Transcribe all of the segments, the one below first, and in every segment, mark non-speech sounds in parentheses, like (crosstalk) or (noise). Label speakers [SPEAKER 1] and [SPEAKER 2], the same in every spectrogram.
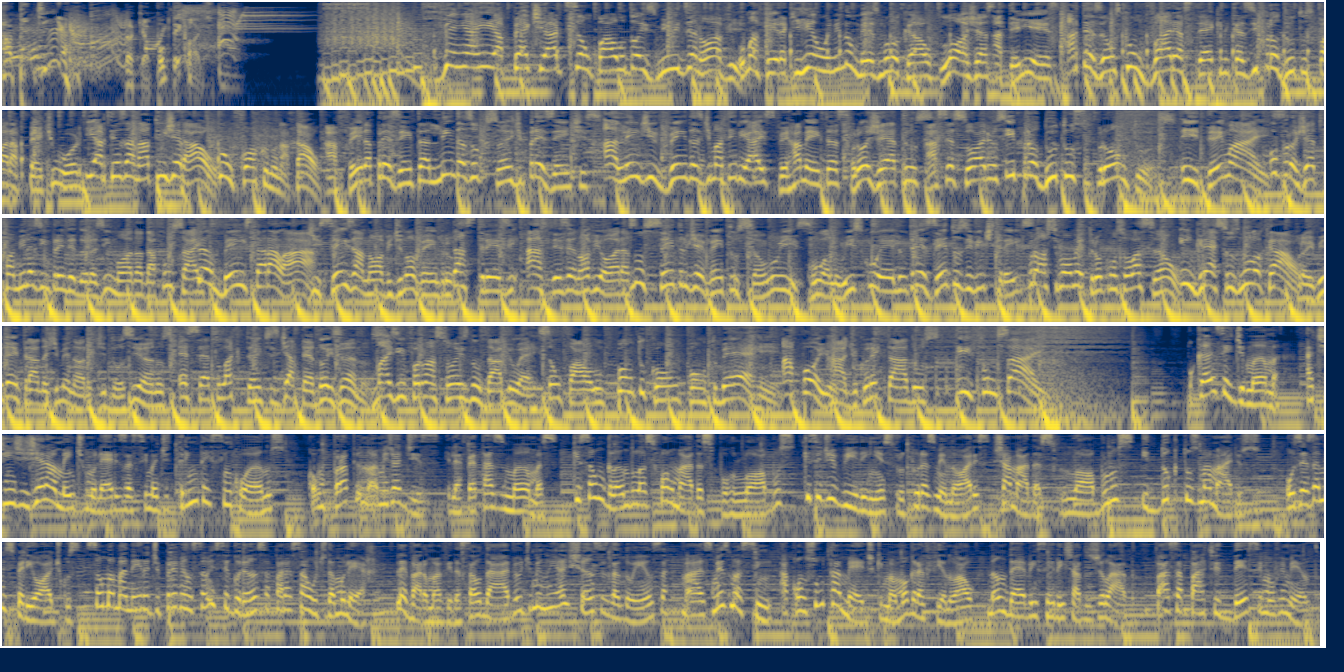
[SPEAKER 1] Rapidinha! Daqui a pouco tem mais.
[SPEAKER 2] Vem aí a Pet Art São Paulo 2019, uma feira que reúne no mesmo local lojas, ateliês, artesãos com várias técnicas e produtos para pet work e artesanato em geral. Com foco no Natal, a feira apresenta lindas opções de presentes, além de vendas de materiais, ferramentas, projetos, acessórios e produtos prontos. E tem mais! O projeto Famílias Empreendedoras em Moda da FUNSAI também estará lá, de 6 a 9 de novembro, das 13 às 19 horas, no Centro de Eventos São Luís. Rua Luiz Coelho, 323, próximo ao metrô Consolação. Ingressos no local. Proibida a entrada de menores de 12 anos, exceto lactantes de até 2 anos. Mais informações no wrsãopaulo.com.br. Apoio Rádio Conectados e FUNSAI.
[SPEAKER 3] O câncer de mama atinge geralmente mulheres acima de 35 anos, como o próprio nome já diz. Ele afeta as mamas, que são glândulas formadas por lobos que se dividem em estruturas menores, chamadas lóbulos e ductos mamários. Os exames periódicos são uma maneira de prevenção e segurança para a saúde da mulher. Levar uma vida saudável diminui as chances da doença, mas mesmo assim, a consulta médica e mamografia anual não devem ser deixados de lado. Faça parte desse movimento.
